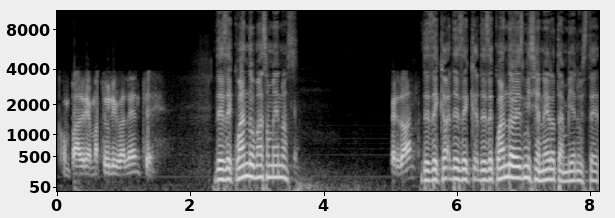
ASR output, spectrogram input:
compadre Matuli Valente. ¿Desde cuándo más o menos? ¿Perdón? ¿Desde, desde, desde cuándo es misionero también usted?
